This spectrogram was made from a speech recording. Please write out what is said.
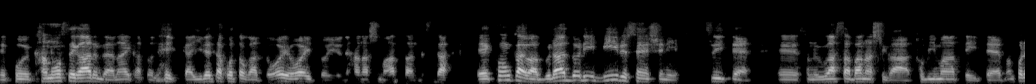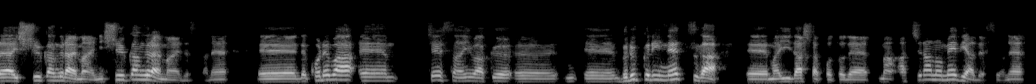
え、こういう可能性があるんではないかとね、一回入れたことがあって、おいおいという、ね、話もあったんですが、え、今回はブラッドリー・ビール選手について、えー、その噂話が飛び回っていて、まあ、これは1週間ぐらい前、2週間ぐらい前ですかね。えー、で、これは、えー、チェイスさん曰く、えー、ブルックリン・ネッツが、えーまあ、言い出したことで、まあ、あちらのメディアですよね。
